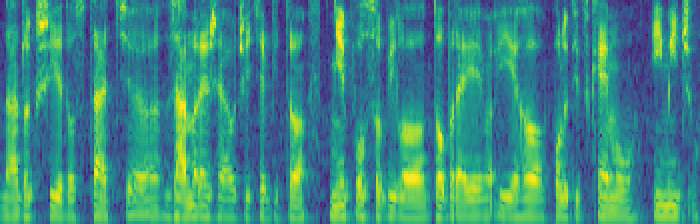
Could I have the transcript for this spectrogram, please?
na dlhšie dostať e, za mreže a určite by to nepôsobilo dobre jeho politickému imidžu.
